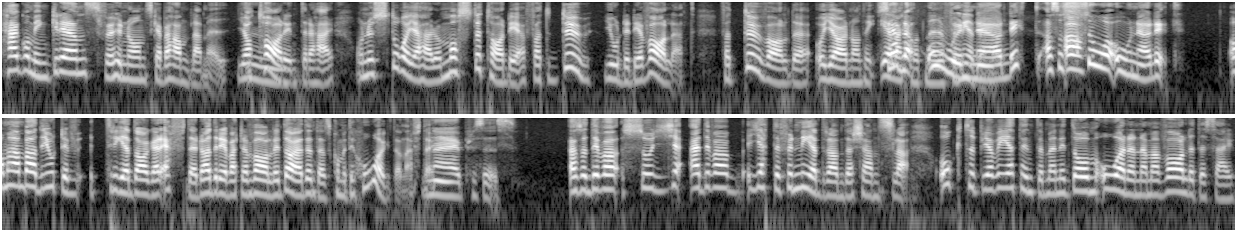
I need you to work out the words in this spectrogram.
Här går min gräns för hur någon ska behandla mig. Jag tar Mm. inte det här. Och nu står jag här och måste ta det för att du gjorde det valet. För att du valde att göra någonting Så elakt jävla mot mig förnedra mig. onödigt. Alltså Ja. så onödigt. Om han bara hade gjort det tre dagar efter då hade det varit en vanlig dag. Jag hade inte ens kommit ihåg den efter. Nej precis. Alltså det var så jä- äh, det var jätteförnedrande känsla. Och typ jag vet inte men i de åren när man var lite så här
